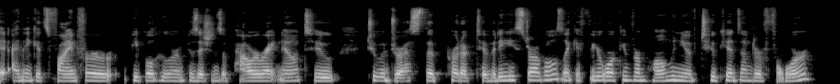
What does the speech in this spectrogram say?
it, I think it's fine for people who are in positions of power right now to to address the productivity struggles. Like if you're working from home and you have two kids under four,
